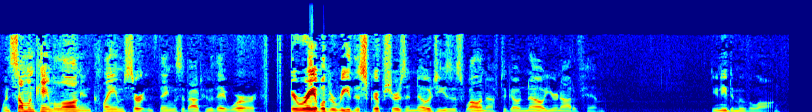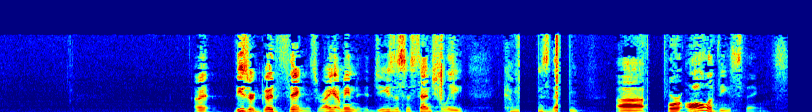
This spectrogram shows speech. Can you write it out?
when someone came along and claimed certain things about who they were, they were able to read the scriptures and know Jesus well enough to go, no, you're not of him. You need to move along. I mean, these are good things, right? I mean, Jesus essentially commends them uh, for all of these things.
